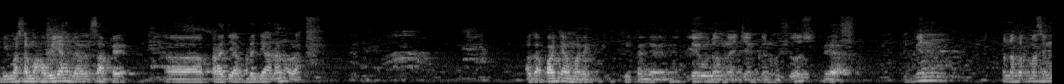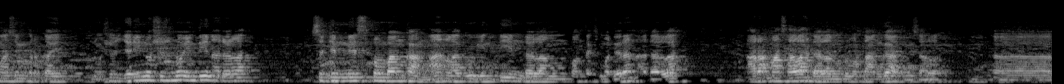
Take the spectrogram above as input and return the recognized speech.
di masa Muawiyah dan sampai uh, kerajaan-kerajaan anu lah. Agak panjang Malik ceritanya ini. Oke, udah melenceng ke nusyus. ya Mungkin pendapat masing-masing terkait nusyus. Jadi nusyus no intin adalah sejenis pembangkangan lagu intin dalam konteks modern adalah arah masalah dalam rumah tangga misal eh,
